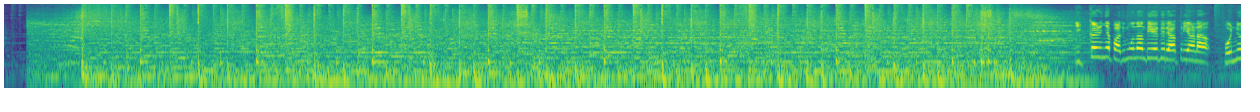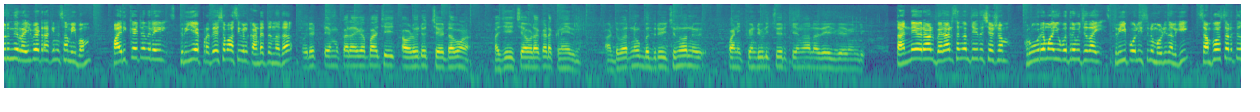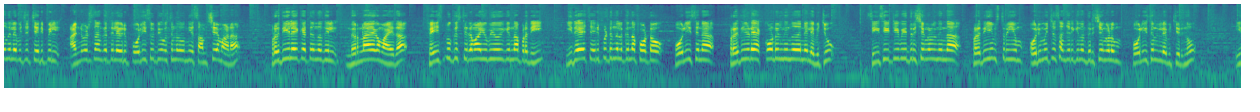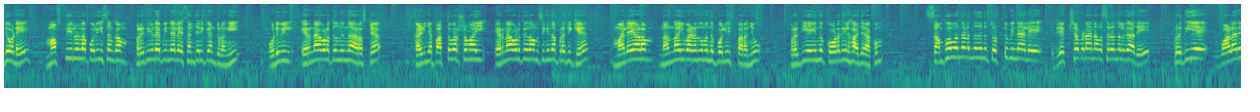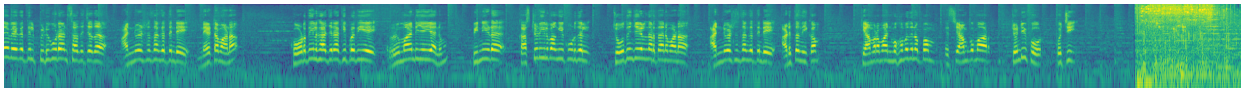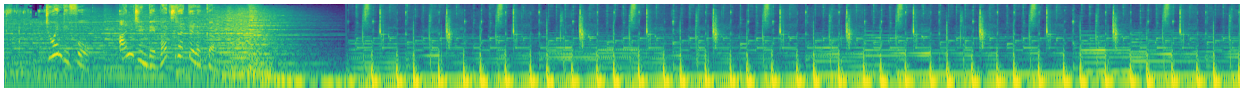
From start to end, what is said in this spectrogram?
ഇക്കഴിഞ്ഞ പതിമൂന്നാം തീയതി രാത്രിയാണ് പൊന്നൂരിന്ന് റെയിൽവേ ട്രാക്കിന് സമീപം പരിക്കേറ്റ നിലയിൽ സ്ത്രീയെ പ്രദേശവാസികൾ കണ്ടെത്തുന്നത്. ഒരു എട്ടേ മുക്കാലായപ്പോൾ ആ ചേച്ചി അവിടെ ഒരു ഒച്ചയായിട്ടാണ് പോണത് ആ ചേച്ചി അവിടെ കിടക്കണായിരുന്നു. അത് പറഞ്ഞ് ഉപദ്രവിച്ചെന്ന് പറഞ്ഞു പണിക്ക് വേണ്ടി വിളിച്ചു വരുത്തിയെന്ന് പറഞ്ഞു റെയിൽവേ വേണ്ടി. തന്നെ ഒരാൾ ബലാത്സംഗം ചെയ്ത ശേഷം ക്രൂരമായി ഉപദ്രവിച്ചതായി സ്ത്രീ പോലീസിന് മൊഴി നൽകി. സംഭവ സ്ഥലത്ത് നിന്ന് ലഭിച്ച ചെരുപ്പിൽ അന്വേഷണ സംഘത്തിലെ ഒരു പോലീസ് ഉദ്യോഗസ്ഥന് തോന്നിയ സംശയമാണ് പ്രതിയിലേക്ക് എത്തുന്നതിൽ നിർണായകമായത്. ഫേസ്ബുക്ക് സ്ഥിരമായി ഉപയോഗിക്കുന്ന പ്രതി ഇതേ ചെരുപ്പിട്ട് നിൽക്കുന്ന ഫോട്ടോ പോലീസിന് പ്രതിയുടെ അക്കൗണ്ടിൽ നിന്ന് തന്നെ ലഭിച്ചു. സി സി ടി വി ദൃശ്യങ്ങളിൽ നിന്ന് പ്രതിയും സ്ത്രീയും ഒരുമിച്ച് സഞ്ചരിക്കുന്ന ദൃശ്യങ്ങളും പോലീസിന് ലഭിച്ചിരുന്നു. ഇതോടെ മഫ്തിയിലുള്ള പോലീസ് സംഘം പ്രതിയുടെ പിന്നാലെ സഞ്ചരിക്കാൻ തുടങ്ങി. ഒടുവിൽ എറണാകുളത്ത് നിന്ന് അറസ്റ്റ്. കഴിഞ്ഞ പത്ത് വർഷമായി എറണാകുളത്ത് താമസിക്കുന്ന പ്രതിക്ക് മലയാളം നന്നായി വഴങ്ങുമെന്ന് പോലീസ് പറഞ്ഞു. പ്രതിയെ ഇന്ന് കോടതിയിൽ ഹാജരാക്കും. സംഭവം നടന്നതിന് തൊട്ടു പിന്നാലെ രക്ഷപ്പെടാൻ അവസരം നൽകാതെ പ്രതിയെ വളരെ വേഗത്തിൽ പിടികൂടാൻ സാധിച്ചത് അന്വേഷണ സംഘത്തിന്റെ നേട്ടമാണ്. കോടതിയിൽ ഹാജരാക്കി പ്രതിയെ റിമാൻഡ് ചെയ്യാനും പിന്നീട് കസ്റ്റഡിയിൽ വാങ്ങി കൂടുതൽ ചോദ്യം ചെയ്യൽ നടത്താനുമാണ് അന്വേഷണ സംഘത്തിന്റെ അടുത്ത നീക്കം. Cameraman മുഹമ്മദിനൊപ്പം S Shyamkumar twenty four Kochi. 24 അഞ്ചിന്റെ വജ്രത്തിളക്കം.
